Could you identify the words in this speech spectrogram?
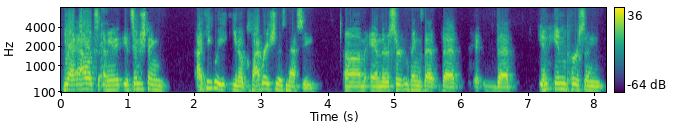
Yeah, Alex. I mean, it's interesting. I think we, you know, collaboration is messy, um, and there are certain things that that that in in person,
